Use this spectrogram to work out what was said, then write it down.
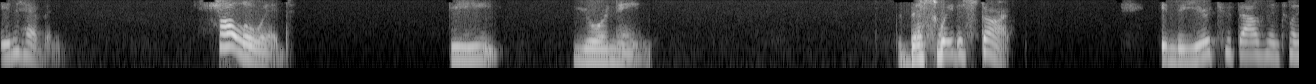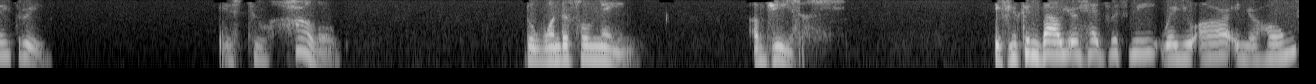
in heaven, hallowed be your name. The best way to start in the year 2023 is to hallow the wonderful name of Jesus. If you can bow your heads with me where you are in your homes,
